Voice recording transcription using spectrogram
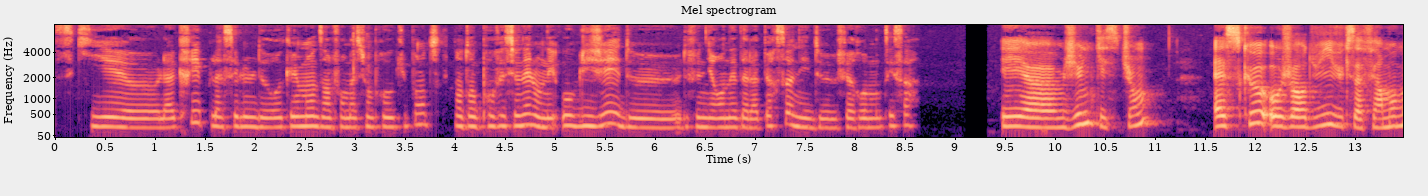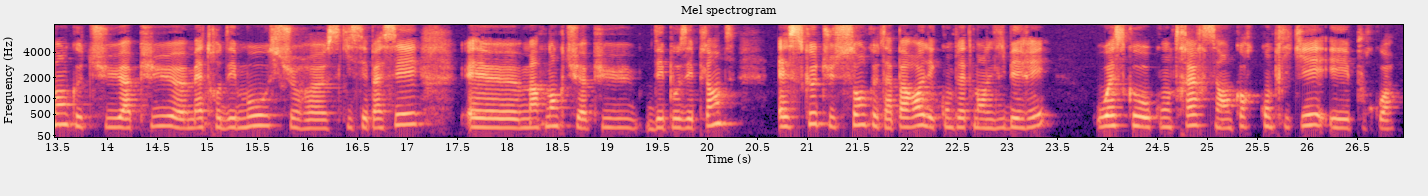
ce qui est euh, la CRIP, la cellule de recueillement des informations préoccupantes, en tant que professionnel, on est obligé de, de venir en aide à la personne et de faire remonter ça. Et euh, j'ai une question. Est-ce que aujourd'hui, vu que ça fait un moment que tu as pu euh, mettre des mots sur euh, ce qui s'est passé, et maintenant que tu as pu déposer plainte, est-ce que tu sens que ta parole est complètement libérée ou est-ce qu'au contraire c'est encore compliqué et pourquoi?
